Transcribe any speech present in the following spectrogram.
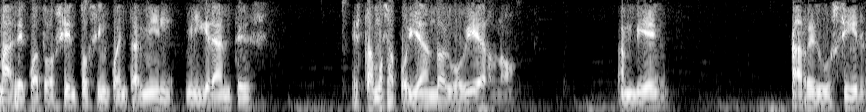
más de 450 mil migrantes. Estamos apoyando al gobierno también a reducir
